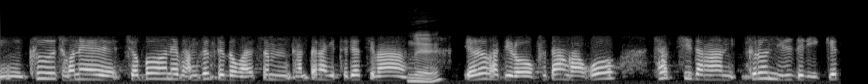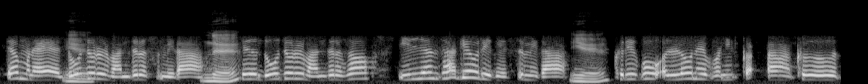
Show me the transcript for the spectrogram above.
음, 그 전에 저번에 방송 때도 말씀 간단하게 드렸지만 네. 여러 가지로 부당하고 착취당한 그런 일들이 있기 때문에 예. 노조를 만들었습니다. 네. 그래서 노조를 만들어서 1년 4개월이 됐습니다. 예. 그리고 언론에 보니까 아 그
